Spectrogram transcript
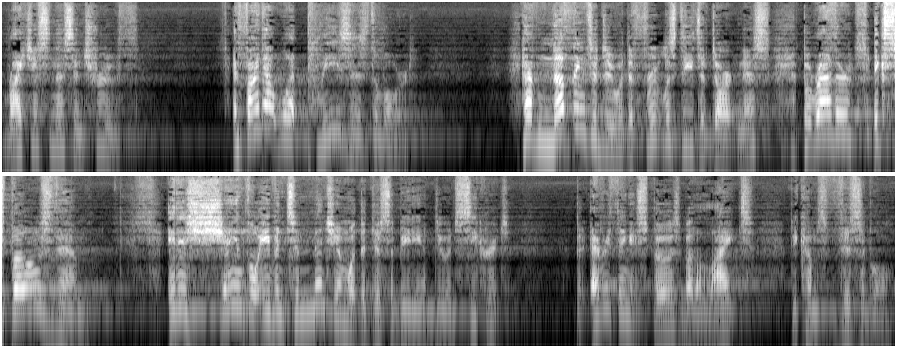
righteousness, and truth. And find out what pleases the Lord. Have nothing to do with the fruitless deeds of darkness, but rather expose them. It is shameful even to mention what the disobedient do in secret, but everything exposed by the light becomes visible,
